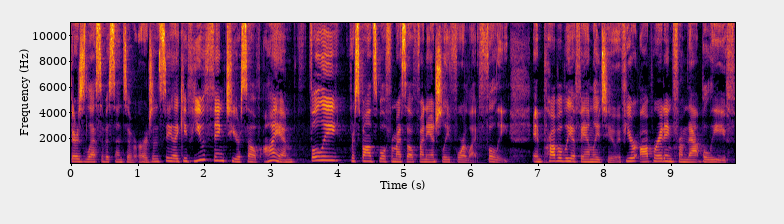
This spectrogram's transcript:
there's less of a sense of urgency. Like if you think to yourself, I am fully responsible for myself financially for life, fully, and probably a family too. If you're operating from that belief,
